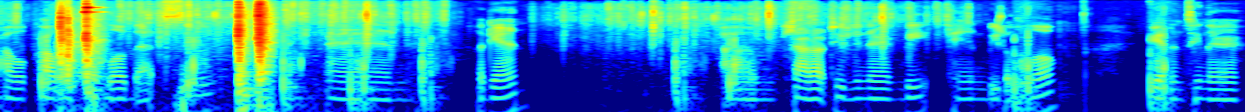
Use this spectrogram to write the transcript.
I will probably upload that soon. And again, um, shout out to GenerikB and Beetle. If you haven't seen their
